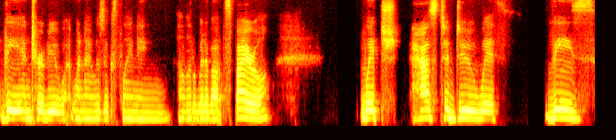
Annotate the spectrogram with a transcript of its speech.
the interview when i was explaining a little bit about spiral which has to do with these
